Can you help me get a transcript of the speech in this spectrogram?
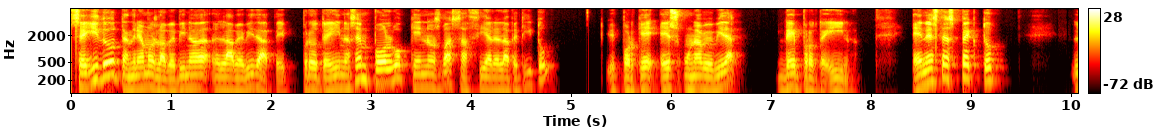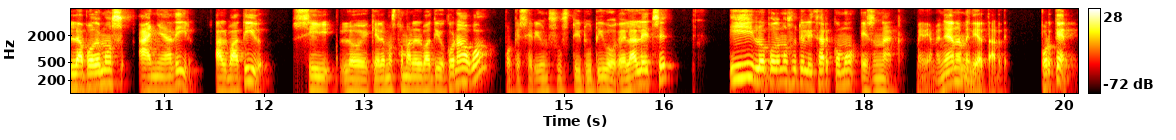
Seguido tendríamos la bebida, de proteínas en polvo que nos va a saciar el apetito eh, porque es una bebida de proteína. En este aspecto la podemos añadir al batido si lo queremos tomar el batido con agua, porque sería un sustitutivo de la leche, y lo podemos utilizar como snack, media mañana, media tarde. ¿Por qué?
